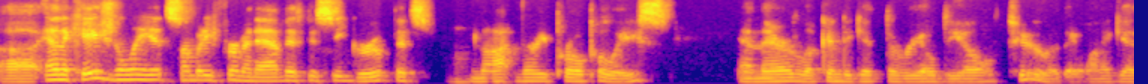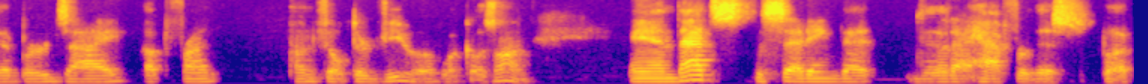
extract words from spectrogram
Uh, and occasionally it's somebody from an advocacy group that's not very pro police and they're looking to get the real deal too, they want to get a bird's eye upfront, unfiltered view of what goes on. And that's the setting that that I have for this book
